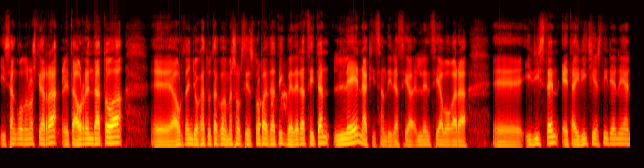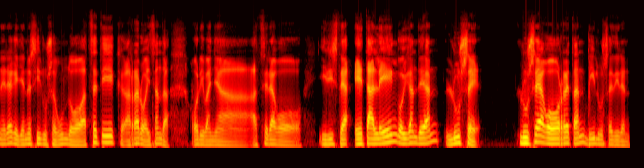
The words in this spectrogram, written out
izango donostiarra, eta horren datoa, e, aurten jokatutako emesortzi estropatatik bederatzitan lehenak izan dira lehen ziabogara e, iristen, eta iritsi ez direnean ere, gehienez iru segundo atzetik, arraroa izan da, hori baina atzerago iristea. Eta lehen goigandean, luze, luzeago horretan, bi luze diren,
